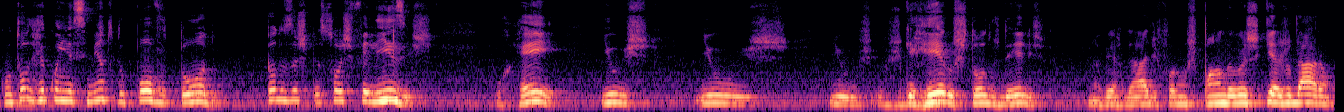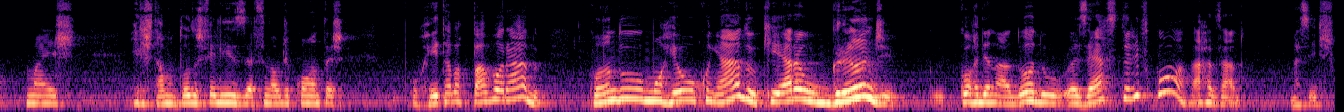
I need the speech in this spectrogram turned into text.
com todo o reconhecimento do povo todo, todas as pessoas felizes. O rei e os e os, e os, os guerreiros todos deles, na verdade, foram os pândavas que ajudaram, mas eles estavam todos felizes, afinal de contas, o rei estava apavorado. Quando morreu o cunhado, que era o grande coordenador do exército, ele ficou arrasado. Mas eles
